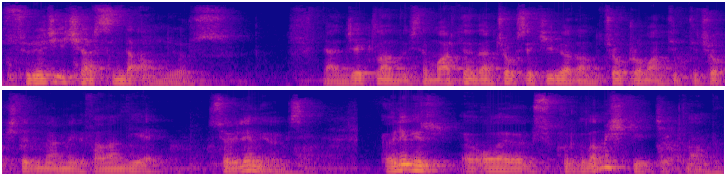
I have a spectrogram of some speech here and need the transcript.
süreci içerisinde anlıyoruz. Yani Jack London işte Martin'den çok zeki bir adamdı, çok romantikti, çok işte bilmem neydi falan diye söylemiyor bize. Öyle bir e, olay örgüsü kurgulamış ki Jack London.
